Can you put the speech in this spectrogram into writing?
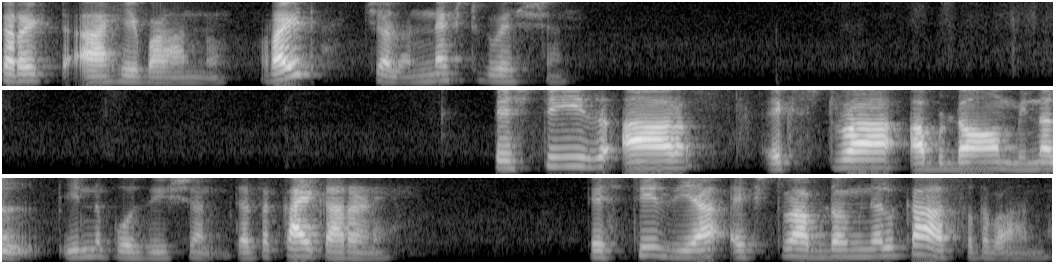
करेक्ट आहे बाळांनो. राईट चलो next question testes are extra abdominal in position त्याचं काय कारण आहे? टेस्टीज या एक्स्ट्रा अबडॉमिनल का असतात बाळांना?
